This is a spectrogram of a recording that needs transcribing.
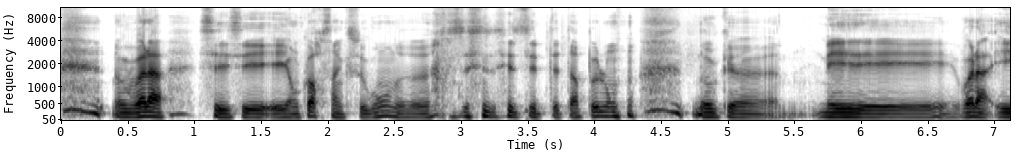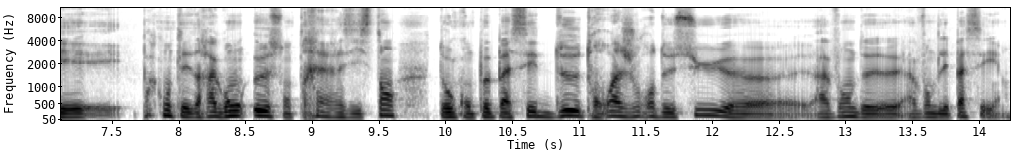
Donc voilà, c'est, et encore 5 secondes, c'est, peut-être un peu long. Donc, mais voilà, et, par contre, les dragons, eux, sont très résistants, donc on peut passer 2-3 jours dessus avant, de, avant de les passer. Hein.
